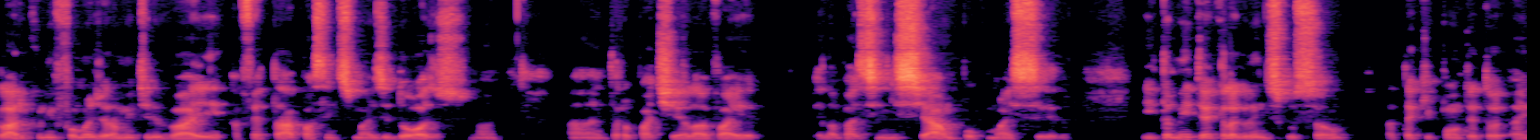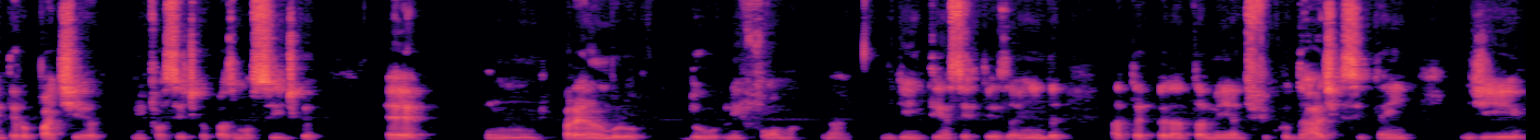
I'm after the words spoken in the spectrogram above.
Claro que o linfoma geralmente ele vai afetar pacientes mais idosos, né? A enteropatia ela vai ela vai se iniciar um pouco mais cedo. E também tem aquela grande discussão até que ponto a enteropatia linfocítica plasmocítica é um preâmbulo do linfoma, né? Ninguém tem a certeza ainda, até pela também a dificuldade que se tem de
